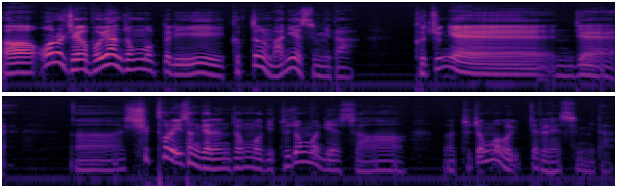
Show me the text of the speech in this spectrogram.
어, 오늘 제가 보유한 종목들이 급등을 많이 했습니다. 그 중에 이제 어, 10% 이상 되는 종목이 두 종목이어서 어, 두 종목을 입절을 했습니다.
